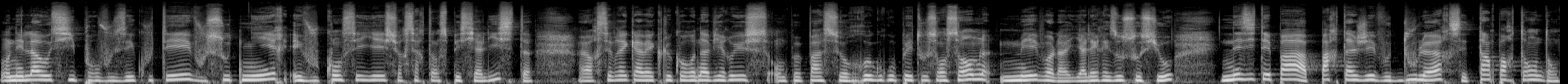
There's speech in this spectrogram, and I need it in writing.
on est là aussi pour vous écouter, vous soutenir et vous conseiller sur certains spécialistes. Alors c'est vrai qu'avec le coronavirus, on peut pas se regrouper tous ensemble, mais voilà, il y a les réseaux sociaux. N'hésitez pas à partager vos douleurs, c'est important d'en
